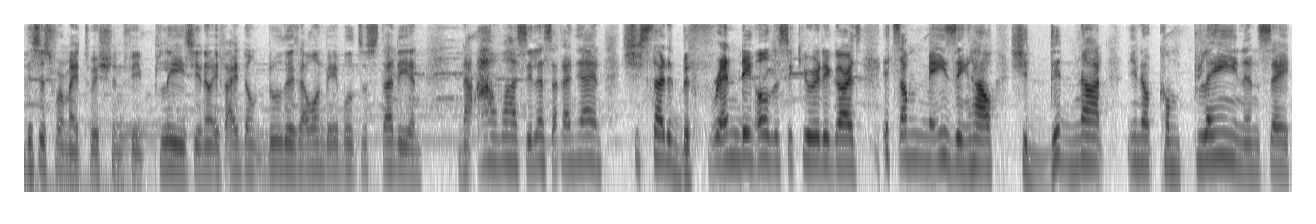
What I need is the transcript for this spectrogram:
this is for my tuition fee. Please, you know, if I don't do this, I won't be able to study. And naawa sila sa kanya. And she started befriending all the security guards. It's amazing how she did not, you know, complain and say,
